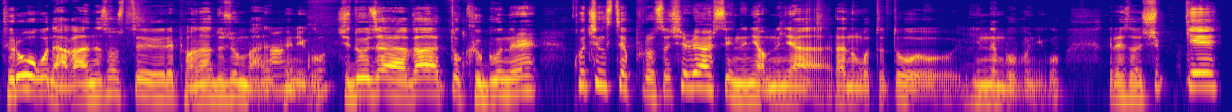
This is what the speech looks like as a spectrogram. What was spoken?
들어오고 나가는 선수들의 변화도 좀 많은 많고. 편이고 지도자가 또 그분을 코칭 스태프로서 신뢰할 수 있느냐 없느냐라는 것도 또 있는 부분이고 그래서 쉽게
